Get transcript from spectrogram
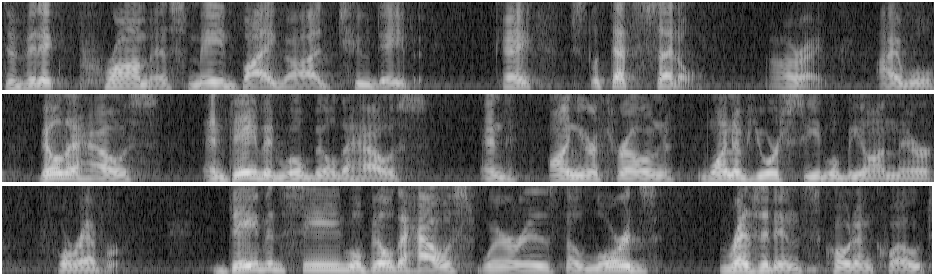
Davidic promise made by God to David. Okay? Just let that settle. All right. I will build a house, and David will build a house, and on your throne, one of your seed will be on there forever. David's seed will build a house, whereas the Lord's residence, quote unquote,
